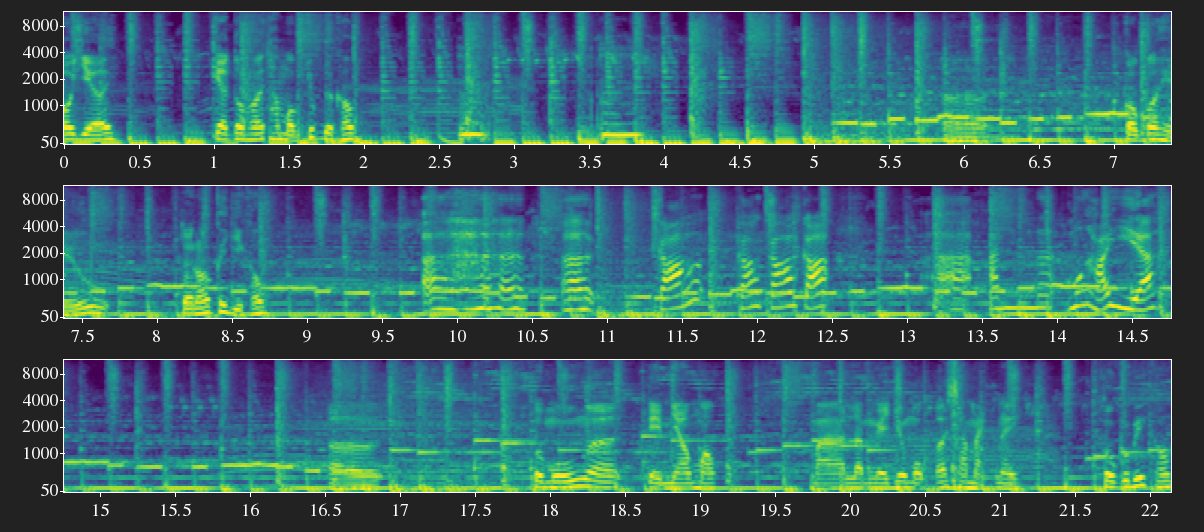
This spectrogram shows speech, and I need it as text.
Cô dì ơi Cho tôi hỏi thăm một chút được không? Ờ Cô có hiểu tôi nói cái gì không? À, à, có, có, có, có. À, Anh muốn hỏi gì ạ? Ờ Tôi muốn ờ, tìm nhà ông Mộc Mà làm nghề vô mục ở sa mạc này. Cô có biết không?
